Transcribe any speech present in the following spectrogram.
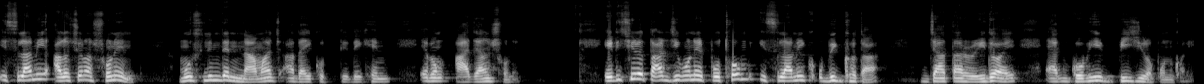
ইসলামী আলোচনা শোনেন, মুসলিমদের নামাজ আদায় করতে দেখেন এবং আজান শোনেন। এটি ছিল তার জীবনের প্রথম ইসলামিক অভিজ্ঞতা, যা তার হৃদয়ে এক গভীর বীজ রোপণ করে।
